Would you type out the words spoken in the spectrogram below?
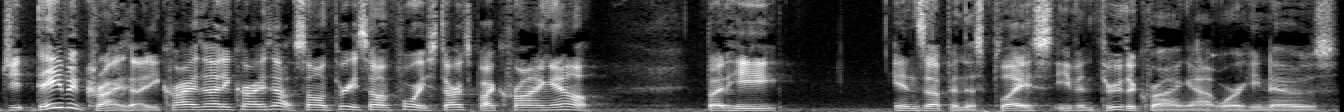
J- david cries out. He cries out. He cries out. Psalm 3 psalm 4 he starts by crying out. But he ends up in this place even through the crying out where he knows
